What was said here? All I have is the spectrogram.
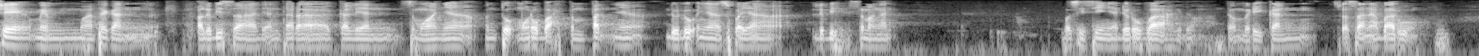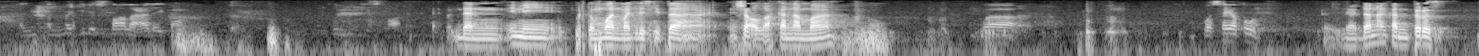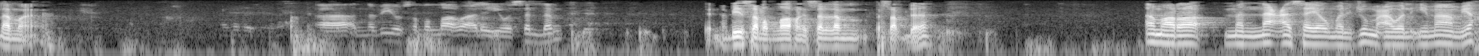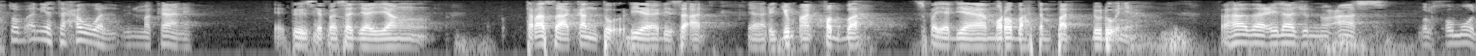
Syekh mengatakan kalau bisa di antara kalian semuanya untuk merubah tempatnya, duduknya supaya lebih semangat. Posisinya dirubah gitu untuk memberikan suasana baru. Dan ini pertemuan majlis kita insyaallah akan lama. Dan akan terus lama. Nabi sallallahu alaihi wasallam dan Nabi sallallahu alaihi wasallam bersabda أمر من نعس يوم الجمعة والإمام يخطب أن يتحول من مكانه itu siapa saja yang terasa kantuk dia di saat ya, hari Jumat khutbah supaya dia merubah tempat duduknya. فهذا علاج النعاس والخمول.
